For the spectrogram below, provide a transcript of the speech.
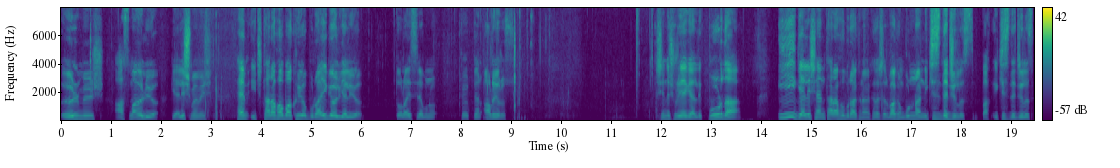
ölmüş. Asma ölüyor. Gelişmemiş. Hem iç tarafa bakıyor, burayı gölgeliyor. Dolayısıyla bunu kökten alıyoruz. Şimdi şuraya geldik. Burada iyi gelişen tarafı bırakın arkadaşlar. Bakın bunların ikisi de cılız. Bak ikisi de cılız.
